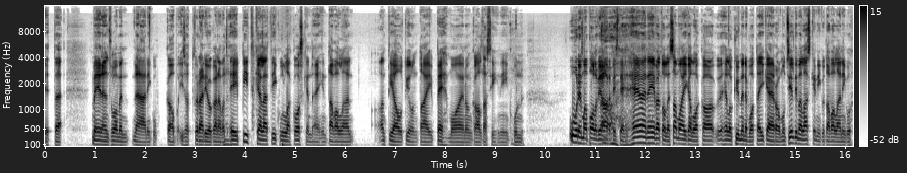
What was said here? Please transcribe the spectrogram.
että meidän Suomen nämä niin kuin kaup- isot radiokanavat mm. ei pitkällä tikulla koske näihin tavallaan Antti Aution tai Pehmo Ainon kaltaisiin niin kuin uudemman polvien oh. artisteja. He eivät ole sama ikäluokkaa, heillä on kymmenen vuotta ikäeroa, mutta silti mä lasken niin kuin, tavallaan niin kuin,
